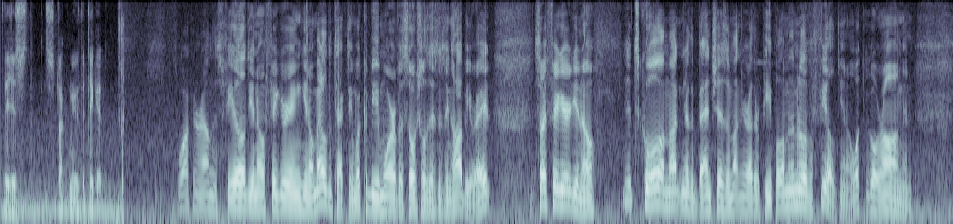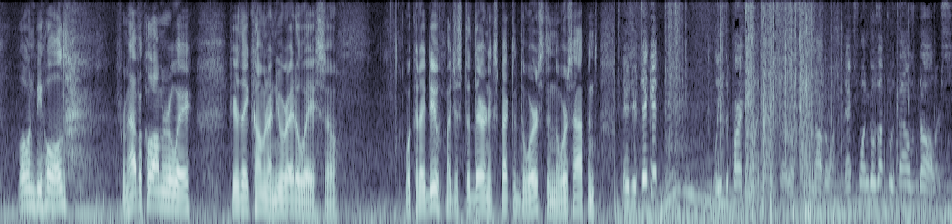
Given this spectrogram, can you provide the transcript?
they just stuck me with the ticket. I was walking around this field, you know, figuring, you know, metal detecting. What could be more of a social distancing hobby, right? So I figured, you know, it's cool. I'm not near the benches. I'm not near other people. I'm in the middle of a field. You know, what could go wrong? And lo and behold, from half a kilometer away, here they come, and I knew right away. So, what could I do? I just stood there and expected the worst, and the worst happened. Here's your ticket. Leave the parking lot now, sir. Let's have another one. Next one goes up to thousand dollars.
